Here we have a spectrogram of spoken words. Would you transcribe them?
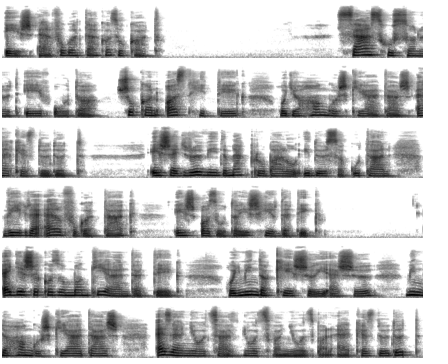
és elfogadták azokat? 125 év óta sokan azt hitték, hogy a hangos kiáltás elkezdődött, és egy rövid, megpróbáló időszak után végre elfogadták, és azóta is hirdetik. Egyesek azonban kijelentették, hogy mind a késői eső, mind a hangos kiáltás 1888-ban elkezdődött,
